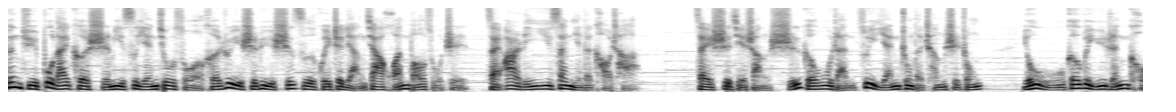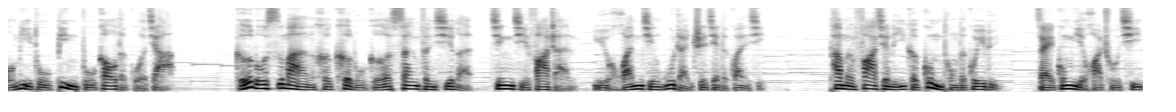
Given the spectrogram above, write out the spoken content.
根据布莱克史密斯研究所和瑞士绿十字会这两家环保组织在2013年的考察，在世界上十个污染最严重的城市中，有五个位于人口密度并不高的国家。格罗斯曼和克鲁格三分析了经济发展与环境污染之间的关系。他们发现了一个共同的规律：在工业化初期，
